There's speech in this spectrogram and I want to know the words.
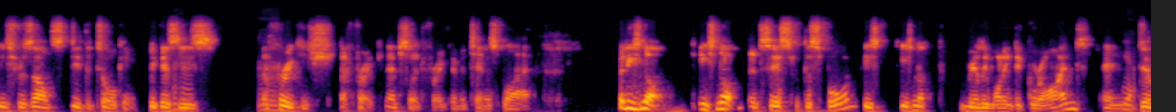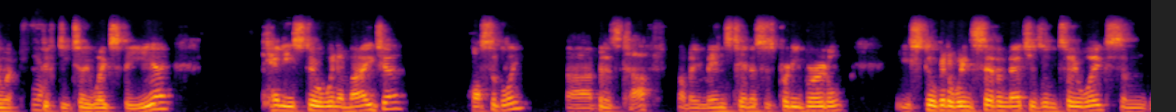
his results did the talking because mm-hmm. he's a mm. freakish, a freak, an absolute freak of a tennis player. But he's not. He's not obsessed with the sport. He's he's not really wanting to grind and yeah. do it yeah. 52 weeks of the year. Can he still win a major? Possibly, uh, but it's tough. I mean, men's tennis is pretty brutal. He's still going to win seven matches in two weeks. And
